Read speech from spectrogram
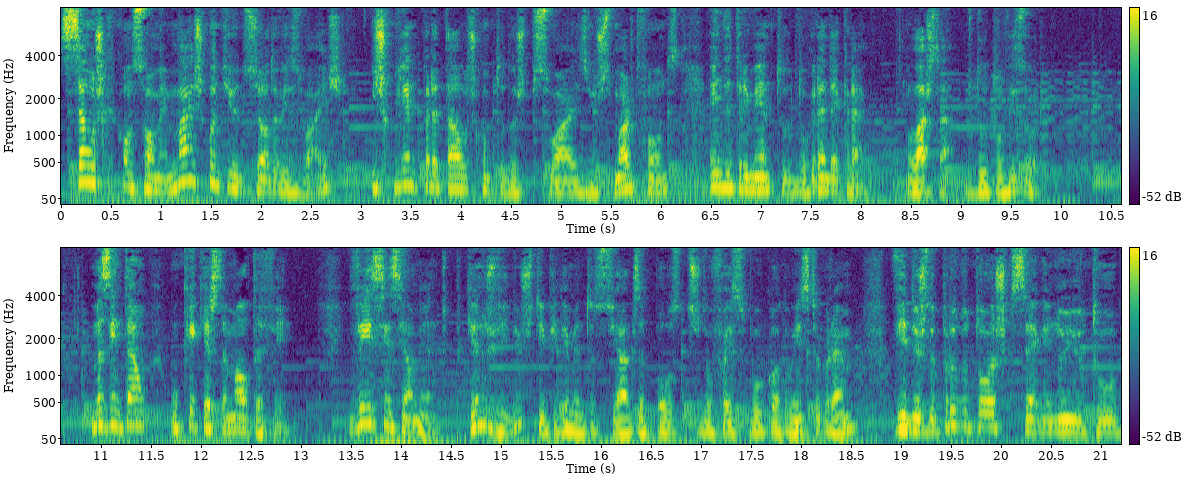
são os que consomem mais conteúdos audiovisuais, escolhendo para tal os computadores pessoais e os smartphones em detrimento do grande ecrã. Lá está, do televisor. Mas então, o que é que esta malta vê? Vê essencialmente pequenos vídeos, tipicamente associados a posts do Facebook ou do Instagram, vídeos de produtores que seguem no YouTube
